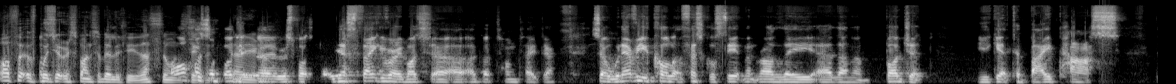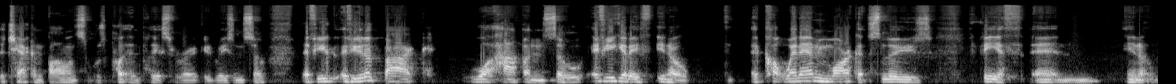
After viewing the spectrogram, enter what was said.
Office of Budget Responsibility. That's the one. Office of Budget uh, Responsibility. Yes, thank you very much. Uh, I got tongue tied there. So whenever you call it a fiscal statement rather uh, than a budget, you get to bypass the check and balance that was put in place for very good reason. So if you if you look back, what happened? So if you get a you know when end markets lose faith in you know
